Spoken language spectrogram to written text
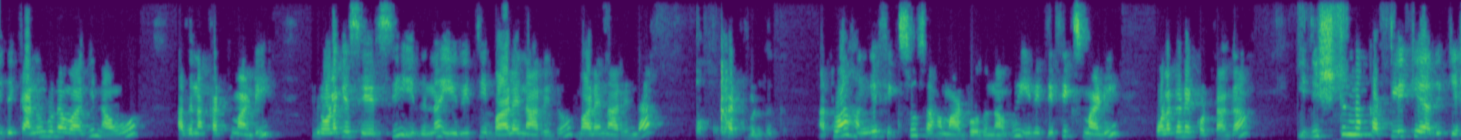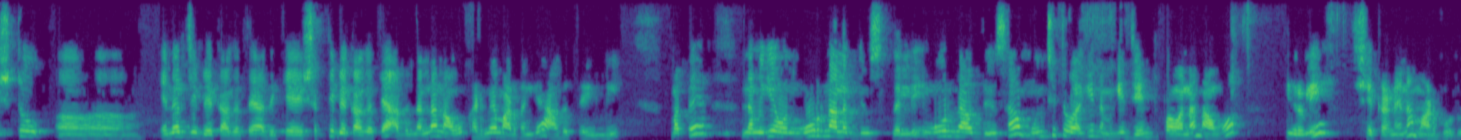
ಇದಕ್ಕೆ ಅನುಗುಣವಾಗಿ ನಾವು ಅದನ್ನ ಕಟ್ ಮಾಡಿ, ಇದ್ರೊಳಗೆ ಸೇರಿಸಿ ಇದನ್ನ ಈ ರೀತಿ ಬಾಳೆನಾರಿದು, ಬಾಳೆನಾರಿಂದ ಕಟ್ಬಿಡ್ಬೇಕು. ಅಥವಾ ಹಂಗೆ ಫಿಕ್ಸು ಸಹ ಮಾಡ್ಬೋದು ನಾವು. ಈ ರೀತಿ ಫಿಕ್ಸ್ ಮಾಡಿ ಒಳಗಡೆ ಕೊಟ್ಟಾಗ ಇದಿಷ್ಟನ್ನ ಕಟ್ಟಲಿಕ್ಕೆ ಅದಕ್ಕೆ ಎಷ್ಟು ಎನರ್ಜಿ ಬೇಕಾಗತ್ತೆ, ಅದಕ್ಕೆ ಶಕ್ತಿ ಬೇಕಾಗತ್ತೆ, ಅದನ್ನೆಲ್ಲ ನಾವು ಕಡಿಮೆ ಮಾಡ್ದಂಗೆ ಆಗುತ್ತೆ ಇಲ್ಲಿ. ಮತ್ತೆ ನಮಗೆ ಒಂದು ಮೂರ್ನಾಲ್ಕು ದಿವಸದಲ್ಲಿ, ಮೂರ್ನಾಲ್ಕು ದಿವಸ ಮುಂಚಿತವಾಗಿ ನಮಗೆ ಜೇನುತುಪ್ಪವನ್ನ ನಾವು ಇದರಲ್ಲಿ ಶೇಖರಣೆನ ಮಾಡ್ಬೋದು.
